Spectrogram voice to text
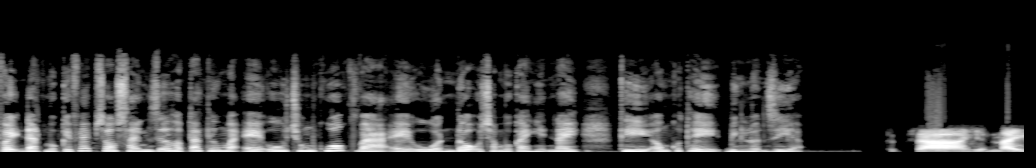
Vậy đặt một cái phép so sánh giữa hợp tác thương mại EU Trung Quốc và EU Ấn Độ trong bối cảnh hiện nay thì ông có thể bình luận gì ạ? Thực ra hiện nay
